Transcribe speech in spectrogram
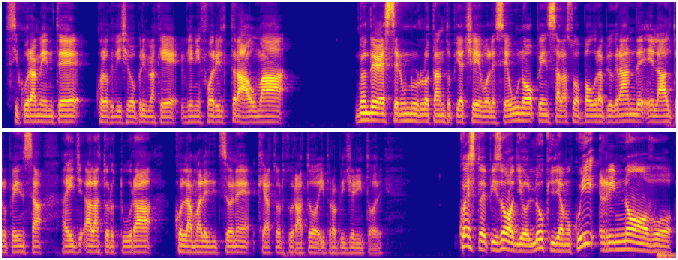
sicuramente quello che dicevo prima che viene fuori il trauma non deve essere un urlo tanto piacevole se uno pensa alla sua paura più grande e l'altro pensa ai, alla tortura con la maledizione che ha torturato i propri genitori. Questo episodio lo chiudiamo qui, rinnovo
